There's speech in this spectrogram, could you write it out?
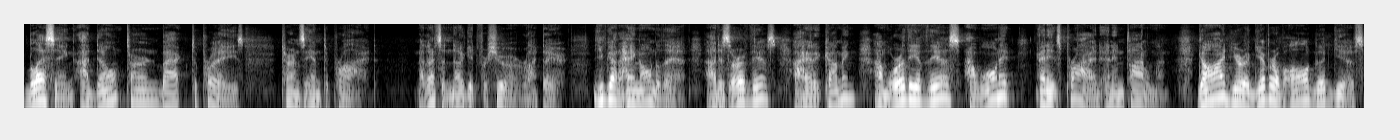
blessing I don't turn back to praise turns into pride. Now, that's a nugget for sure right there. You've got to hang on to that. I deserve this. I had it coming. I'm worthy of this. I want it. And it's pride and entitlement. God, you're a giver of all good gifts,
